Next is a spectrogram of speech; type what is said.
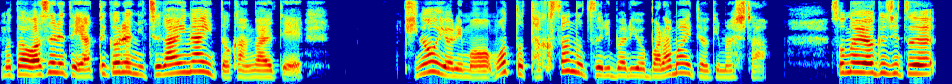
また忘れてやってくるに違いないと考えて、昨日よりももっとたくさんの釣り針をばらまいておきました。その翌日、昨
